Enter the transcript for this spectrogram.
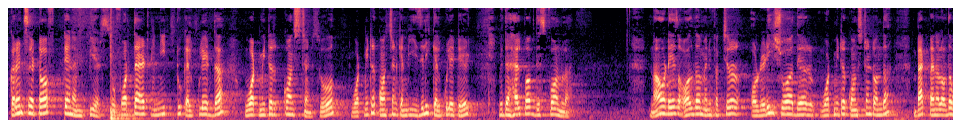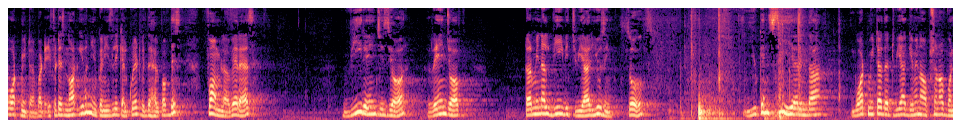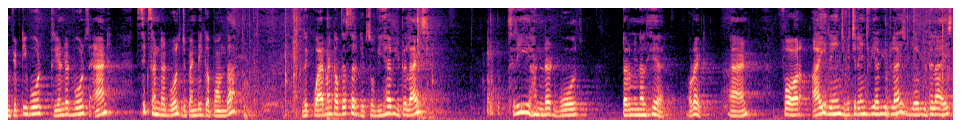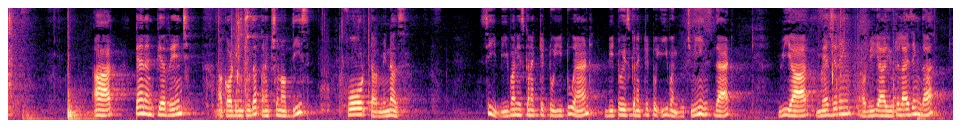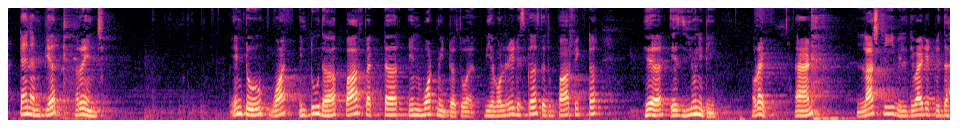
current set of 10 amperes. So for that we need to calculate the watt meter constant. So watt meter constant can be easily calculated with the help of this formula. Nowadays all the manufacturer already show their watt meter constant on the back panel of the watt meter but if it is not given you can easily calculate with the help of this formula whereas V range is your range of terminal V which we are using. So you can see here in the watt meter that we are given option of 150 volt 300 volts and 600 volts depending upon the requirement of the circuit. So we have utilized 300 volt terminal here. Alright? And for I range which range we have utilized? We have utilized our 10 ampere range according to the connection of these four terminals See, B1 is connected to E2 and B2 is connected to E1 which means that we are measuring or we are utilizing the 10 ampere range into what into the power factor in watt meter so uh, we have already discussed that the power factor here is unity. All right and lastly we'll divide it with the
